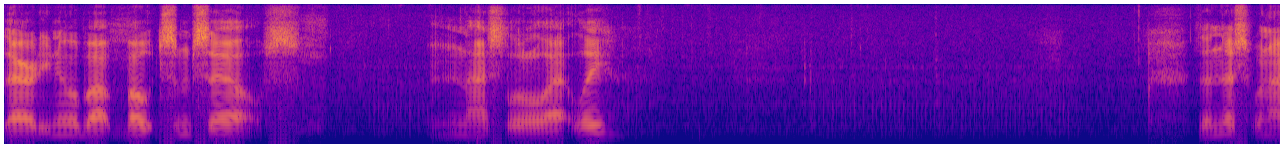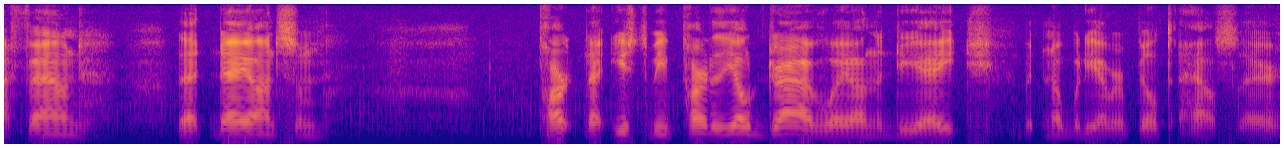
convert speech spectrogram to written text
they already knew about boats themselves. Nice little Etley. Then this one I found that day on some part that used to be part of the old driveway on the DH, but nobody ever built a house there.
